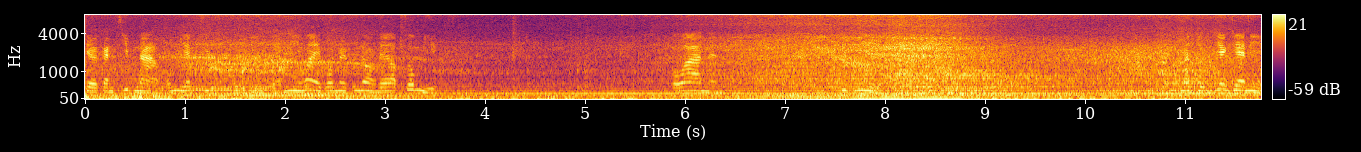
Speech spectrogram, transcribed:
เจอกันคลิปหน้า ผมเย็ดคลิปดีแบบนี้ไว้พ่อแม่พี่น้องได้รับชมอีก เพราะว่านั่นคลิปนี้มาจบเพียงแค่นี้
